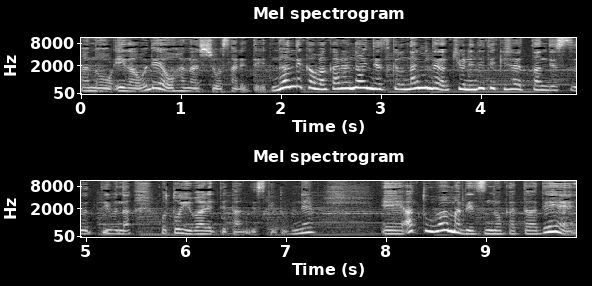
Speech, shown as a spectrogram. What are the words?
あの笑顔でお話をされていてなんでかわからないんですけど涙が急に出てきちゃったんですっていうようなことを言われてたんですけどもね、えー、あとはま別の方で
